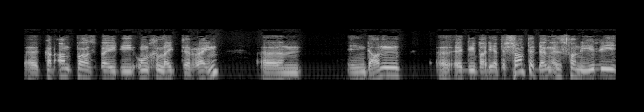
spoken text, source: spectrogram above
uh, kan aanpas by die ongelyk terrein. Ehm um, en dan uh, die wat die interessante ding is van hierdie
